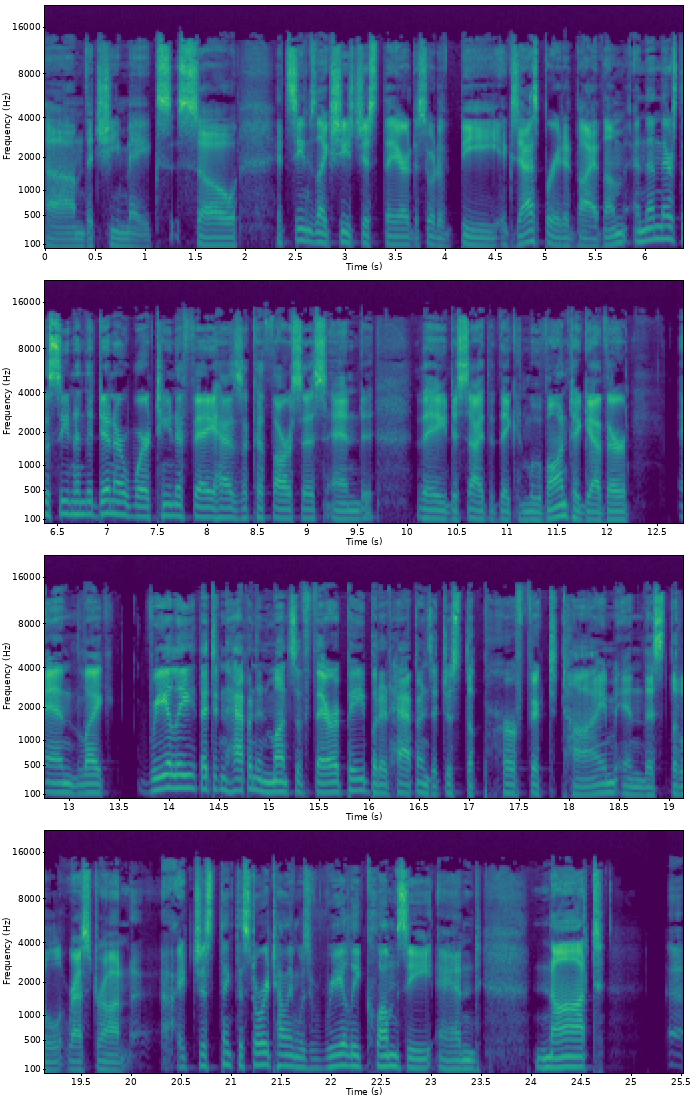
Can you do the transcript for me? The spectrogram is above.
um, that she makes. So it seems like she's just there to sort of be exasperated by them. And then there's the scene in the dinner where Tina Fey has a catharsis and they decide that they can move on together. And like, really, that didn't happen in months of therapy, but it happens at just the perfect time in this little restaurant. I just think the storytelling was really clumsy and not uh,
